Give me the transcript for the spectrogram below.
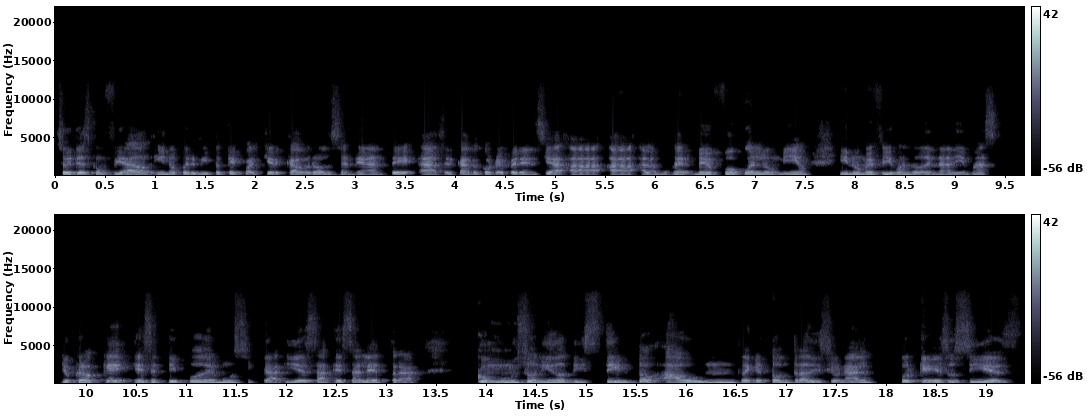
Soy desconfiado y no permito que cualquier cabrón se me ande acercando con referencia a, a, a la mujer. Me enfoco en lo mío y no me fijo en lo de nadie más. Yo creo que ese tipo de música y esa, esa letra con un sonido distinto a un reggaetón tradicional, porque eso sí es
